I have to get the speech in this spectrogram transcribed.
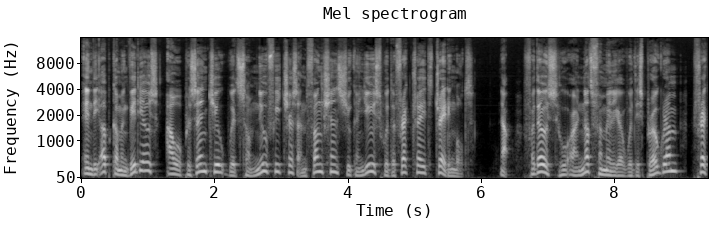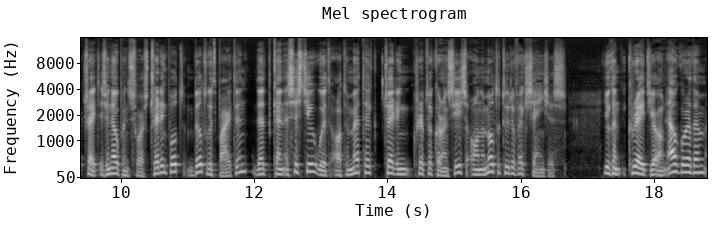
In the upcoming videos, I will present you with some new features and functions you can use with the Freqtrade trading bot. Now, for those who are not familiar with this program, Freqtrade is an open source trading bot built with Python that can assist you with automatic trading cryptocurrencies on a multitude of exchanges. You can create your own algorithm,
